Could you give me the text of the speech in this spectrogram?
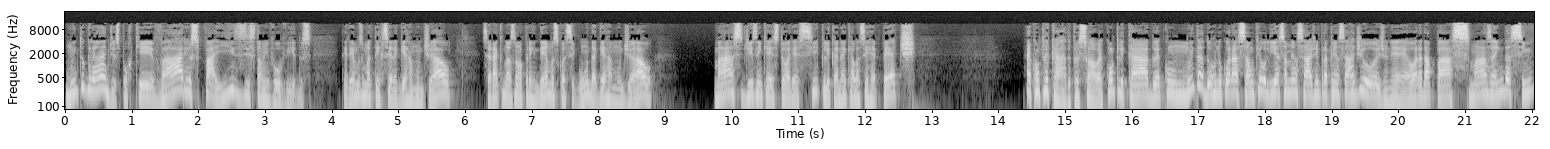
muito grandes, porque vários países estão envolvidos. Teremos uma terceira guerra mundial? Será que nós não aprendemos com a segunda guerra mundial? Mas dizem que a história é cíclica, né, que ela se repete. É complicado, pessoal, é complicado, é com muita dor no coração que eu li essa mensagem para pensar de hoje, né? É hora da paz, mas ainda assim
